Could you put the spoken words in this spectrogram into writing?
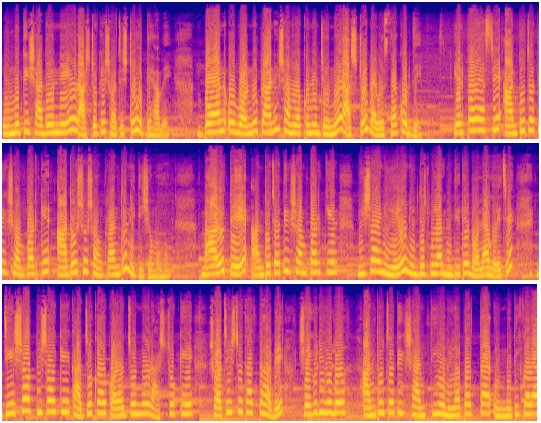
উন্নতি সাধন নিয়েও রাষ্ট্রকে সচেষ্ট হতে হবে। বন ও বন্যপ্রাণী সংরক্ষণের জন্য রাষ্ট্র ব্যবস্থা করবে। এরপরে আসছে আন্তর্জাতিক সম্পর্কের আদর্শ সংক্রান্ত নীতিসমূহ। ভারতে আন্তর্জাতিক সম্পর্কের বিষয় নিয়েও নির্দেশমূলক নীতিতে বলা হয়েছে, যেসব বিষয়কে কার্যকর করার জন্য রাষ্ট্রকে সচেষ্ট থাকতে হবে, সেগুলি হলো আন্তর্জাতিক শান্তি ও নিরাপত্তার উন্নতি করা,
